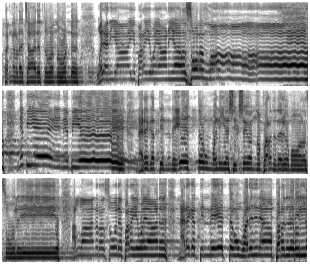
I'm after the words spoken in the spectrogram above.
തങ്ങളുടെ ചാരത്ത് വന്നുകൊണ്ട് ഒരനുയായി പറയുകയാണ് നരകത്തിന്റെ ഏറ്റവും വലിയ ശിക്ഷയൊന്ന് പറഞ്ഞു തരുമോ റസൂലേ? അള്ളാഹ് റസൂൽ പറയുകയാണ് നരകത്തിന്റെ ഏറ്റവും വലുത് ഞാൻ പറഞ്ഞു തരില്ല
